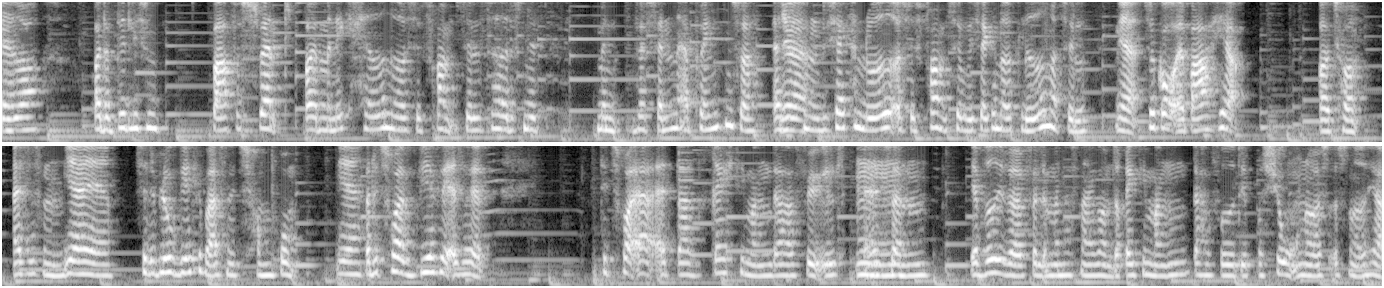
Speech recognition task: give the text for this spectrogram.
ja. videre. Og da det ligesom bare forsvandt, og at man ikke havde noget at se frem til, så havde det sådan lidt, men hvad fanden er pointen så? Altså Ja. sådan, hvis jeg ikke har noget at se frem til, hvis jeg ikke har noget at glæde mig til, Ja. så går jeg bare her og er tom. Altså sådan, Ja, ja. så det blev virkelig bare sådan et tomrum. Ja. Og det tror jeg virkelig, altså, at, det tror jeg, at der er rigtig mange, der har følt. Mm. Mhm. At sådan, jeg ved i hvert fald, at man har snakket om, at der er rigtig mange, der har fået depression også, og sådan noget her,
